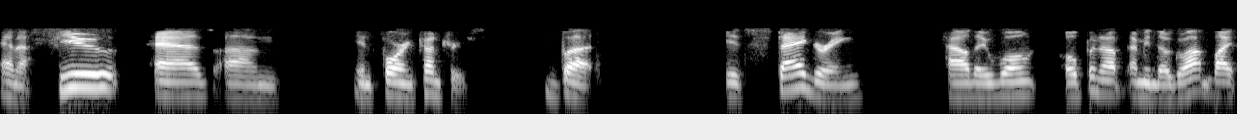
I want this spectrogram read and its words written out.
and a few ads on in foreign countries. But it's staggering how they won't open up. I mean, they'll go out and buy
